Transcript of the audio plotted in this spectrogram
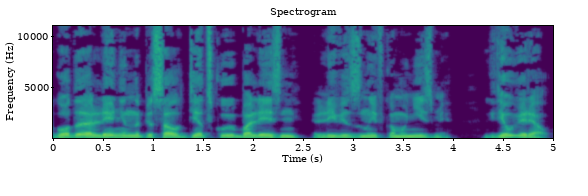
года Ленин написал детскую болезнь левизны в коммунизме, где уверял,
